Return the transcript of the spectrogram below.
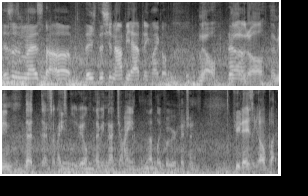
This is messed up. This, this should not be happening, Michael. No, No. not at all. I mean, that that's a nice bluegill. I mean, not giant, not like we were catching a few days ago, but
